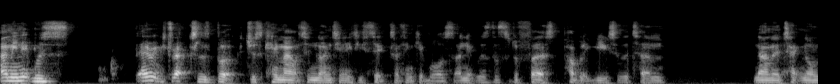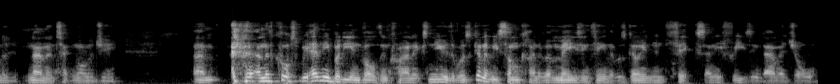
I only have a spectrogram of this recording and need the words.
I mean, it was Eric Drexler's book just came out in 1986, I think it was, and it was the sort of first public use of the term nanotechnology. nanotechnology. Um, and of course, we, anybody involved in cryonics knew there was going to be some kind of amazing thing that was going and fix any freezing damage or,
